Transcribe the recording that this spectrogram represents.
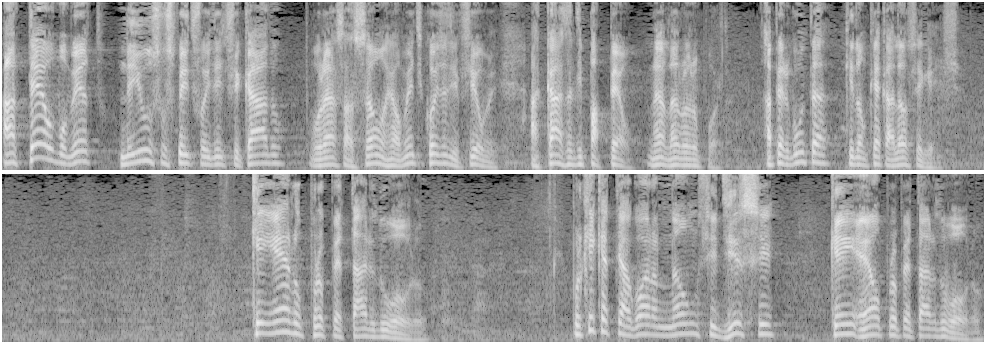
Até o momento, nenhum suspeito foi identificado por essa ação, realmente coisa de filme. A casa de papel, né, lá no aeroporto. A pergunta que não quer calar é o seguinte: Quem era o proprietário do ouro? Por que, que até agora não se disse quem é o proprietário do ouro?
